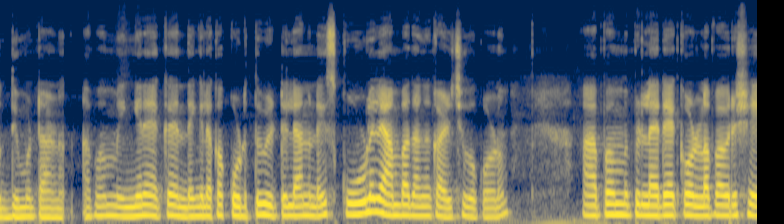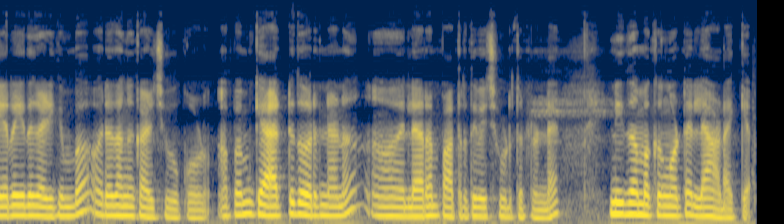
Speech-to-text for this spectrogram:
ബുദ്ധിമുട്ടാണ്. അപ്പം ഇങ്ങനെയൊക്കെ എന്തെങ്കിലുമൊക്കെ കൊടുത്തു വിട്ടില്ല എന്നുണ്ടെങ്കിൽ സ്കൂളിലാകുമ്പോൾ അതങ്ങ് കഴിച്ചു പോക്കോളും. അപ്പം പിള്ളേരെയൊക്കെ ഉള്ളപ്പോൾ അവർ ഷെയർ ചെയ്ത് കഴിക്കുമ്പോൾ അവരതങ്ങ് കഴിച്ചു പോയിക്കോളും അപ്പം ക്യാരറ്റ് തോരനാണ് എല്ലാവരും പാത്രത്തിൽ വെച്ച് കൊടുത്തിട്ടുണ്ട്. ഇനി ഇത് നമുക്കങ്ങോട്ട് എല്ലാം അടയ്ക്കാം.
